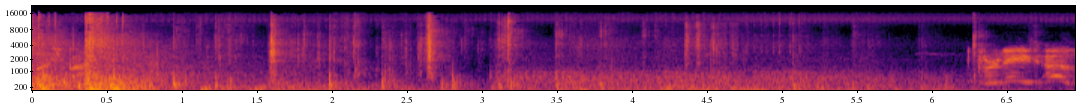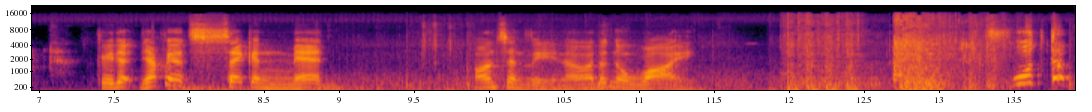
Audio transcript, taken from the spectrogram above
Flashbang. Grenade out. Okay, that, they actually had second med. Constantly, you know, I don't know why. What the?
